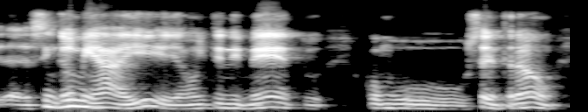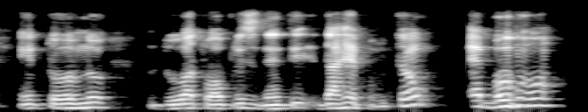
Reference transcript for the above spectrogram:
é, se encaminhar aí a um entendimento como centrão em torno do atual presidente da República. Então, é bom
